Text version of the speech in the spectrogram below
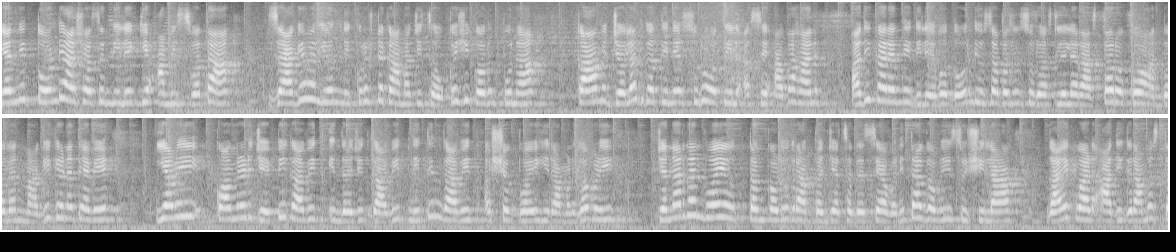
यांनी तोंडी आश्वासन दिले की आम्ही स्वतः जागेवर येऊन निकृष्ट कामाची चौकशी करून पुन्हा काम जलद गतीने सुरू होतील असे आवाहन अधिकाऱ्यांनी दिले व दोन दिवसापासून सुरू असलेल्या रास्ता रोको आंदोलन मागे घेण्यात यावे. यावेळी comrade J P Gavit Indrajit Gavit Nitin Gavit Ashok Bhoye Hiraman Gavali Janardan Bhoye Uttam Kadu ग्रामपंचायत सदस्य वनिता गवळी सुशीला गायकवाड आदी ग्रामस्थ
